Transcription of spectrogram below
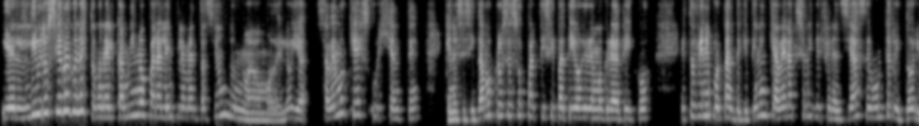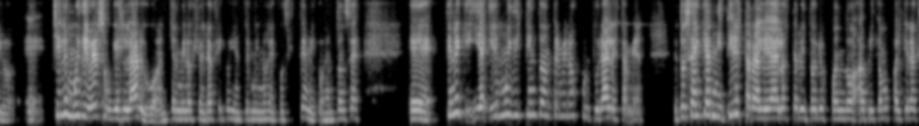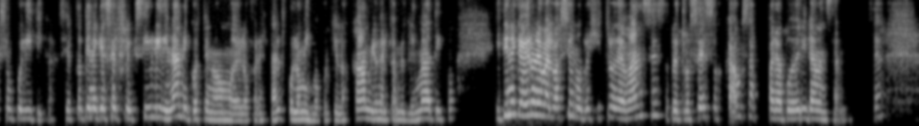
Y el libro cierra con esto, con el camino para la implementación de un nuevo modelo. Ya sabemos que es urgente, que necesitamos procesos participativos y democráticos. Esto es bien importante, que tienen que haber acciones diferenciadas según territorio. Eh, Chile es muy diverso porque es largo en términos geográficos y en términos ecosistémicos. Entonces, eh, tiene que, y, es muy distinto en términos culturales también. Entonces hay que admitir esta realidad de los territorios cuando aplicamos cualquier acción política, ¿cierto? Tiene que ser flexible y dinámico este nuevo modelo forestal, por lo mismo, porque los cambios, el cambio climático, y tiene que haber una evaluación, un registro de avances, retrocesos, causas, para poder ir avanzando.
